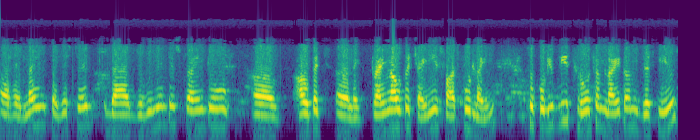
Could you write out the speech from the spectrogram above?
uh, headlines suggested that Jubilant is trying to uh, out a, uh, like trying out a Chinese fast food line. So, could you please throw some light on this news?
